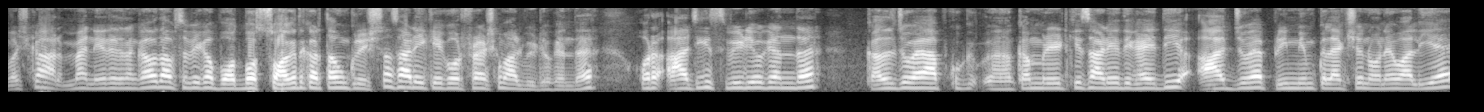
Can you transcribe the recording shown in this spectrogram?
नमस्कार, मैं नीरज रंगावत, आप सभी का बहुत बहुत स्वागत करता हूँ कृष्णा साड़ी के एक और फ्रेश कमाल वीडियो के अंदर। और आज की इस वीडियो के अंदर, कल जो है आपको कम रेट की साड़ियाँ दिखाई थी आज जो है प्रीमियम कलेक्शन होने वाली है।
